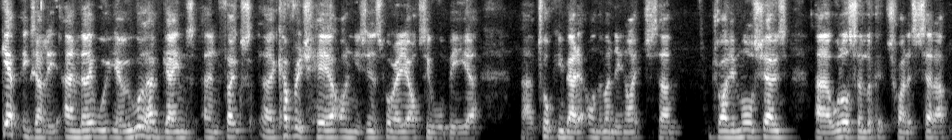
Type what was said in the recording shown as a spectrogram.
Yep, exactly. And uh, we, yeah, we will have games and folks uh, coverage here on New Zealand Sport Radio. Obviously, we'll be uh, uh talking about it on the Monday night um, Driving Maul shows. Uh, we'll also look at trying to set up,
